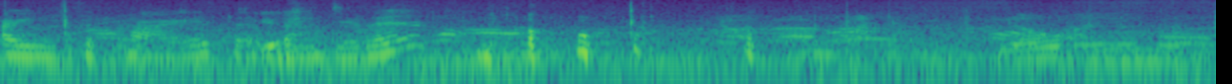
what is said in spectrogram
Are you surprised that Yeah. we didn't? No, no, I am not.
